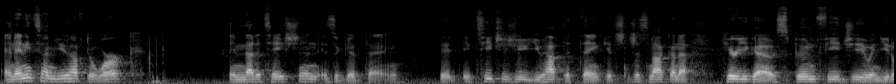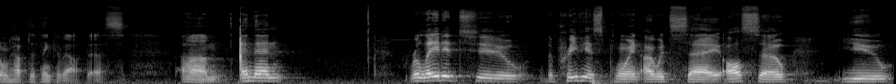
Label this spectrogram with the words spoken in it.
And anytime you have to work in meditation is a good thing. It, it teaches you you have to think. It's just not going to, here you go, spoon feed you, and you don't have to think about this. Um, and then, related to the previous point, I would say also you,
